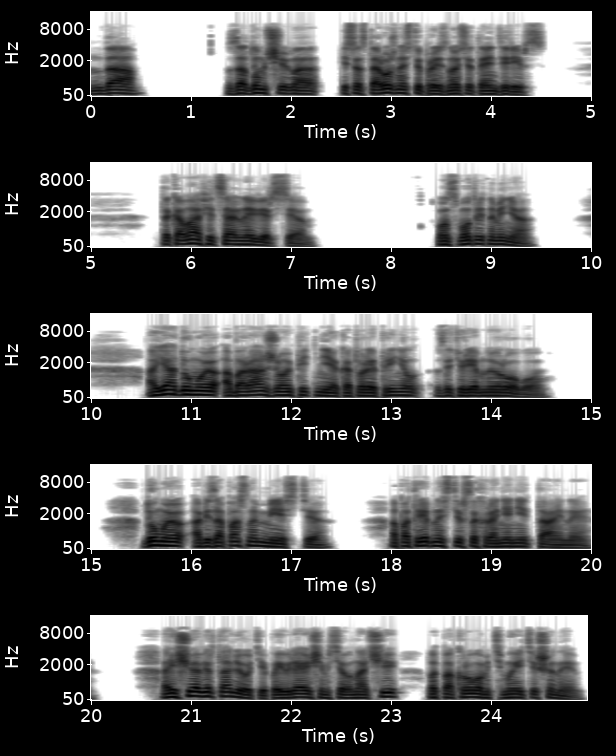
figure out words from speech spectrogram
«Да», — задумчиво и с осторожностью произносит Энди Ривз. «Такова официальная версия». Он смотрит на меня. А я думаю об оранжевом пятне, которое принял за тюремную робу. Думаю о безопасном месте, о потребности в сохранении тайны, а еще о вертолете, появляющемся в ночи под покровом тьмы и тишины.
